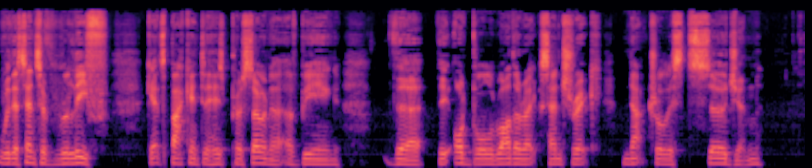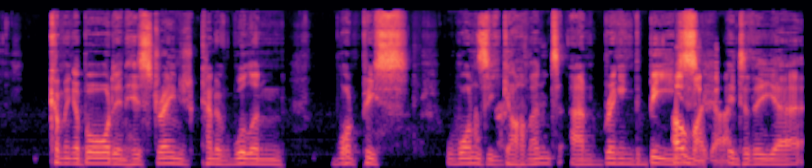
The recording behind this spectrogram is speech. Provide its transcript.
with a sense of relief, gets back into his persona of being the the oddball, rather eccentric naturalist surgeon coming aboard in his strange kind of woolen one piece onesie garment and bringing the bees Oh my God. into the uh,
